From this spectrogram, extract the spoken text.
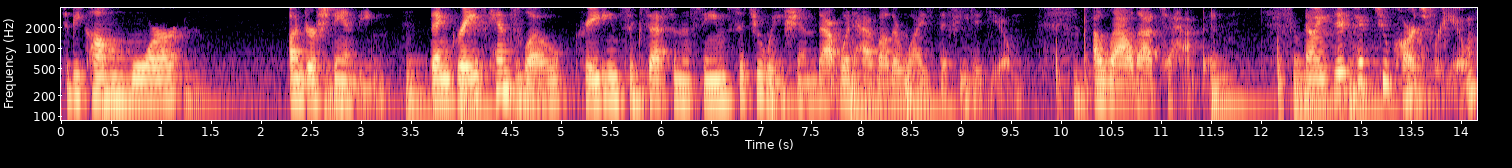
to become more understanding. Then grace can flow, creating success in the same situation that would have otherwise defeated you. Allow that to happen. Now, I did pick two cards for you.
